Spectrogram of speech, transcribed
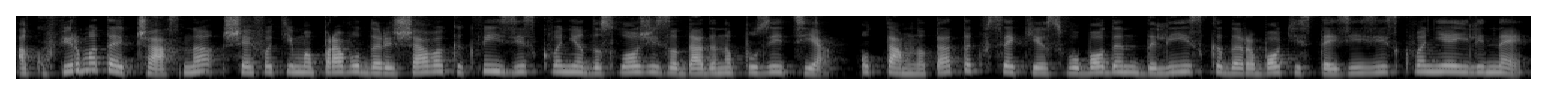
Ако фирмата е частна, шефът има право да решава какви изисквания да сложи за дадена позиция. Оттам нататък всеки е свободен дали иска да работи с тези изисквания или не,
